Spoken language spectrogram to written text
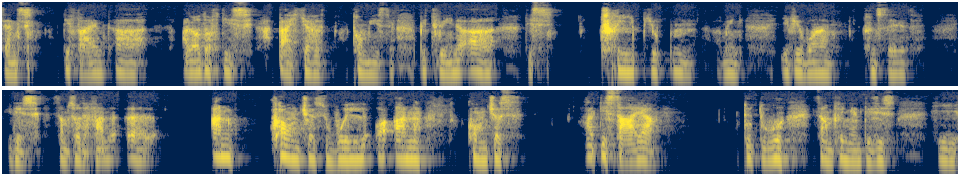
sense defined uh, a lot of these dichotomies between uh, these Triebtypen. I mean, if you want to translate it, it is some sort of an uh, unconscious will or unconscious desire to do something, and this is he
